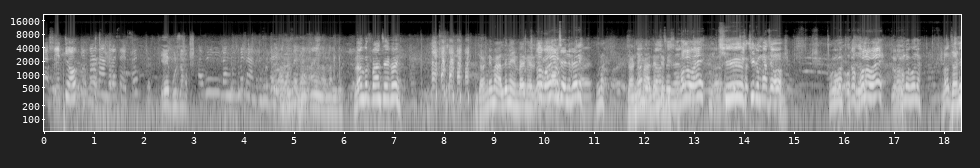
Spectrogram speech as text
यति हो ए बुढ्छमा लङ्गुर पाँच सय खोइ झन्डीमा हाल्दैन हिम भाइ मेरो ल भयो छैन फेरि झन्डीमा हाल्दैन त्यो बिस्कुट खोलो है चिरो पाँच सय हो ल खोलो है खोलो खोलो ल झन्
